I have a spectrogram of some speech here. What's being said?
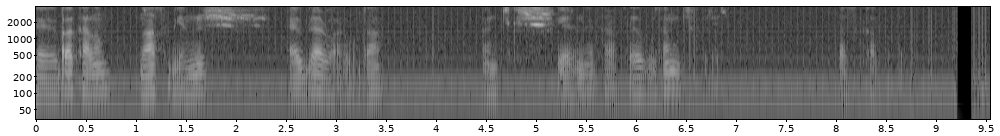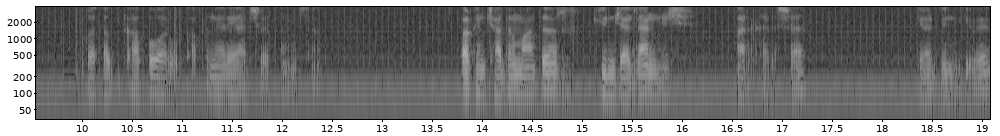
E, bakalım nasıl gelmiş. Evler var burada. Ben çıkış yeri ne tarafta ya? Buradan mı çıkacağız? Burası kapı. Burada bir kapı var. Bu kapı nereye açılır tanırsan. Bakın çadır madır güncellenmiş arkadaşlar. Gördüğünüz gibi.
